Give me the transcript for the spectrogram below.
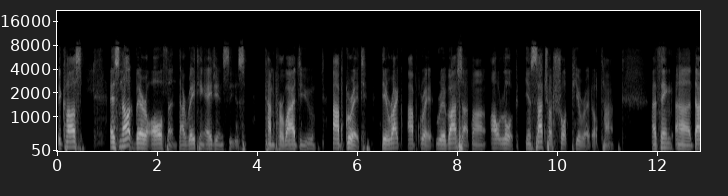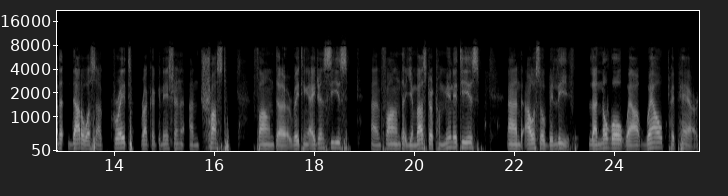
because it's not very often that rating agencies can provide you upgrade, direct upgrade, reverse up on Outlook in such a short period of time. I think uh, that that was a great recognition and trust from the rating agencies and from the investor communities. And I also believe Lenovo were well prepared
